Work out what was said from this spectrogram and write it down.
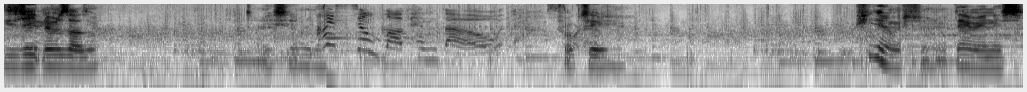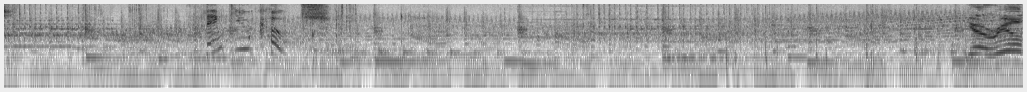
Gizlice gitmemiz lazım. Tracy burada. I still love him though. Çok tehlikeli. Bir şey denemek istiyorum. Yok demeyiniz. Thank you, coach. You're a real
